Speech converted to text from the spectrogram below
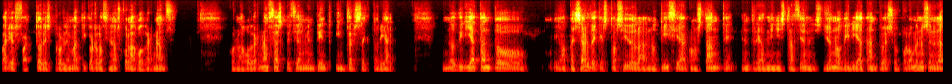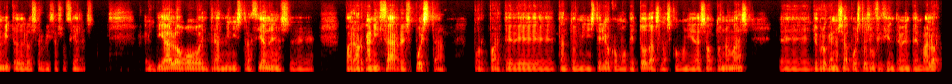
varios factores problemáticos relacionados con la gobernanza con la gobernanza especialmente intersectorial. No diría tanto, a pesar de que esto ha sido la noticia constante entre administraciones, yo no diría tanto eso, por lo menos en el ámbito de los servicios sociales. El diálogo entre administraciones eh, para organizar respuesta por parte de tanto el Ministerio como de todas las comunidades autónomas, eh, yo creo que no se ha puesto suficientemente en valor.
